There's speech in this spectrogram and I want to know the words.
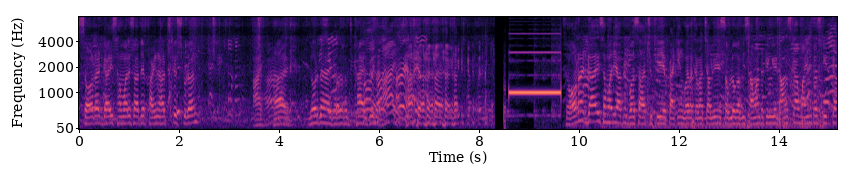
so right guys हमारे साथ है फाइन आर्ट्स के स्टूडेंट हाय हाय जोरदार हाय करो कुछ खाए सो ऑल राइट गाइस हमारी यहाँ पे बस आ चुकी है पैकिंग वगैरह करना चालू है। सब लोग अभी सामान रखेंगे डांस का माइंड का स्कीट का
